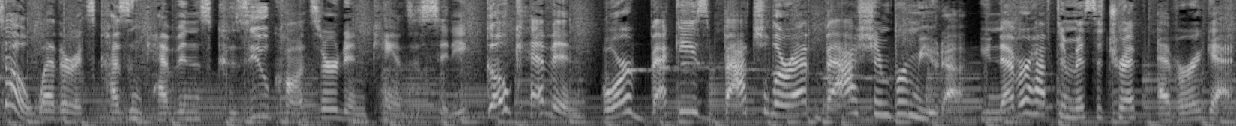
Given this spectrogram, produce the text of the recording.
So, whether it's Cousin Kevin's Kazoo concert in Kansas City, go Kevin, or Becky's Bachelorette Bash in Bermuda, you never have to miss a trip ever again.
